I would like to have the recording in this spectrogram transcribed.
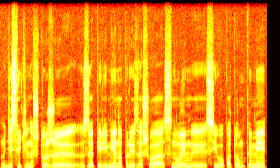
Действительно, что же за перемена произошла с Ноем и с его потомками,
